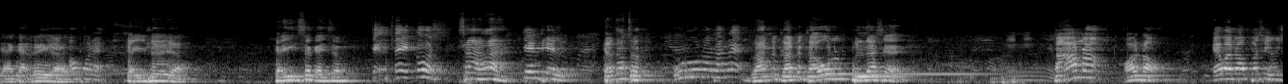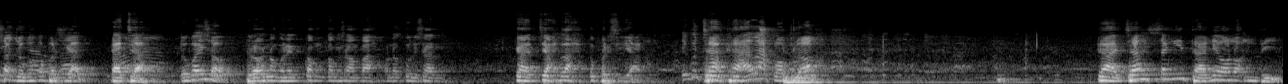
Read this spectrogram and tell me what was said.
Ya gak ya. Apa rek? Gak iso ya. Gak iso, gak iso. Tikus, Salah, cendil. gak cocok. Urun ora rek. Ganteng-ganteng gak urun belas ya. Gak ono. Ono Kewan apa sih iso jaga kebersihan? gajah. Lho kok iso? Terus ono ngene tong-tong sampah, ono tulisan gajah lah kebersihan. Iku jagalah goblok. Gajah sing idane ana endi?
